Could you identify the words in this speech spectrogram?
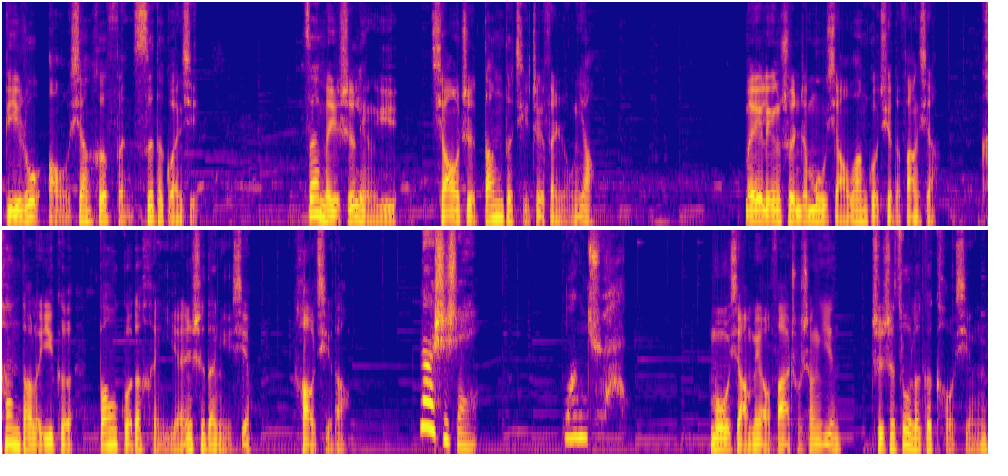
比如偶像和粉丝的关系，在美食领域。乔治当得起这份荣耀。梅玲顺着穆小望过去的方向，看到了一个包裹的很严实的女性，好奇道：“那是谁？”汪泉。穆小没有发出声音，只是做了个口型。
